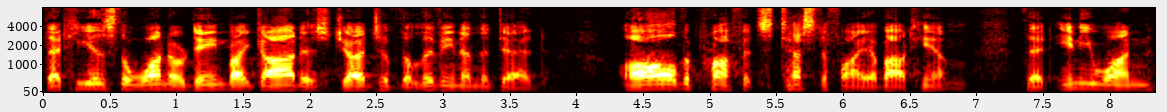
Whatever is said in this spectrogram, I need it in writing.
that he is the one ordained by God as judge of the living and the dead. All the prophets testify about him that anyone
